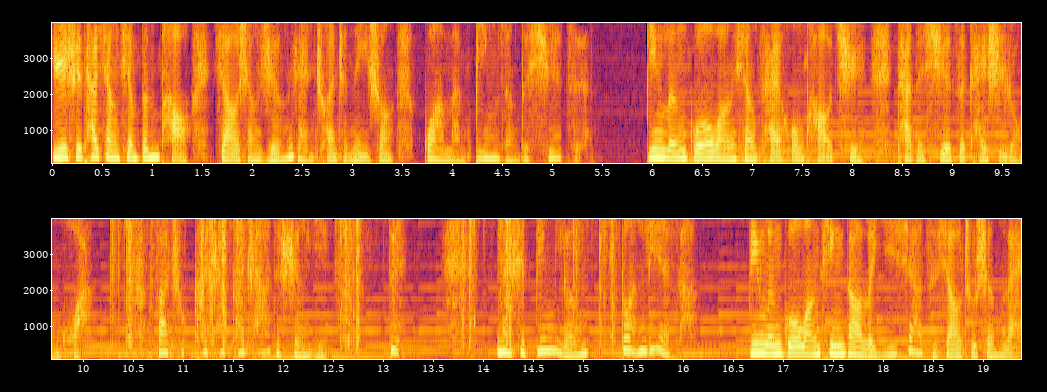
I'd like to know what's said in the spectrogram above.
于是他向前奔跑，脚上仍然穿着那双挂满冰冷的靴子。冰冷国王向彩虹跑去，他的靴子开始融化，发出咔嚓咔嚓的声音。对，那是冰冷断裂了。冰冷国王听到了，一下子笑出声来。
